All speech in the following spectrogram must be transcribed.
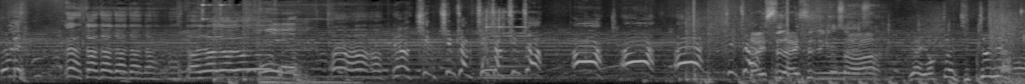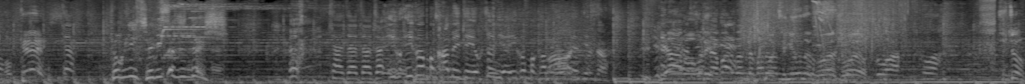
빨리. 야, 자, 자, 자, 자, 자, 자, 자, 자, 자. 아, 아, 아. 야, 침, 침착, 침착, 침착. 아, 아, 아, 침착. 나이스 나이스 지금 나. 야 역전 직전이야. 오케이. 자, 경기 재밌어진다. 씨. 자, 자, 자, 자. 이거 이것만 가면 이제 역전이야. 이것만 가면 역전이야. 야 마무리. 바로 간다 바로 지금 나 좋아요 좋아요. 좋아, 좋아. 집중.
